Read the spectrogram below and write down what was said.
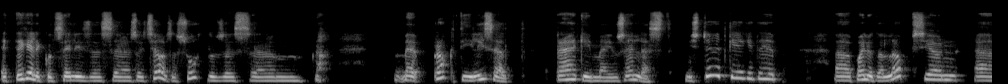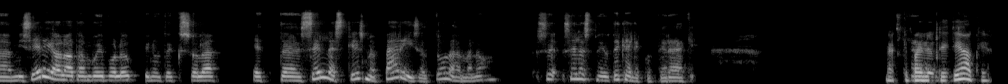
et tegelikult sellises äh, sotsiaalses suhtluses ähm, noh, me praktiliselt räägime ju sellest, mis tööd keegi teeb, äh, palju tal lapsi on, äh, mis eriala ta on võib-olla õppinud, eks ole, et sellest, kes me päriselt oleme, noh, sellest me ju tegelikult ei räägi. äkki paljud ei teagi?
